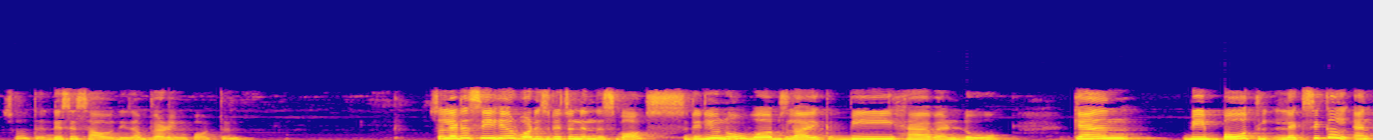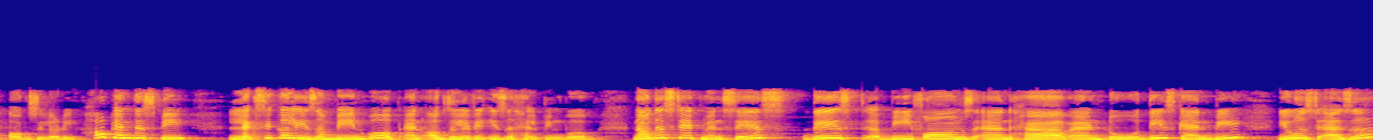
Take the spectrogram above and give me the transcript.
So th this is how these are very important. So let us see here what is written in this box. Did you know verbs like be, have and do can be both lexical and auxiliary. How can this be? Lexical is a main verb and auxiliary is a helping verb. Now this statement says these uh, be forms and have and do these can be used as a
